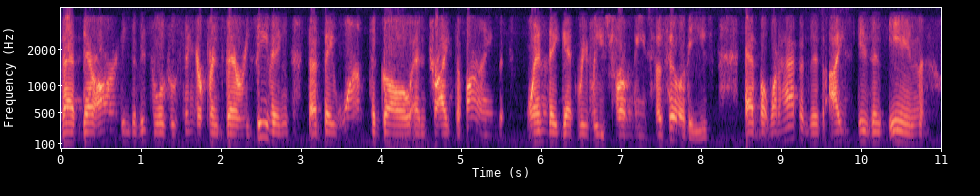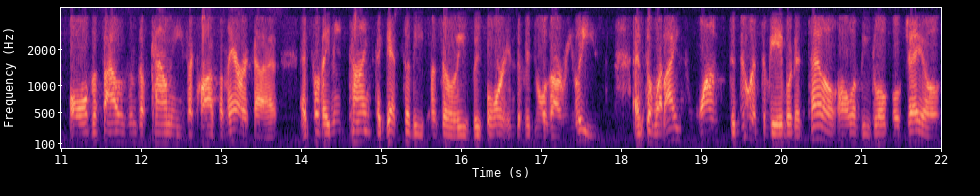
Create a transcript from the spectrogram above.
that there are individuals whose fingerprints they're receiving that they want to go and try to find when they get released from these facilities. And, but what happens is ICE isn't in all the thousands of counties across America, and so they need time to get to these facilities before individuals are released. And so what ICE wants to do is to be able to tell all of these local jails,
